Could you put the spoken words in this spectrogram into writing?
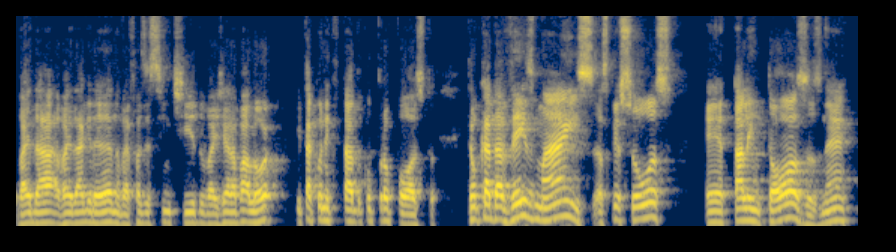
vai dar, vai dar grana, vai fazer sentido, vai gerar valor e está conectado com o propósito. Então, cada vez mais as pessoas é, talentosas, né,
